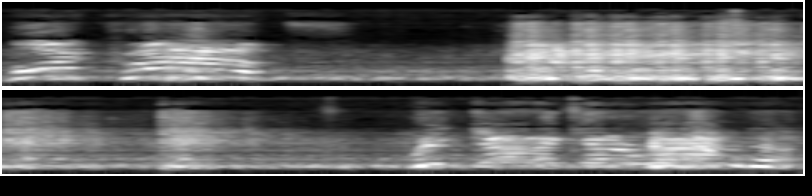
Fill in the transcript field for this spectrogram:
More Krauts! We gotta get around them!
